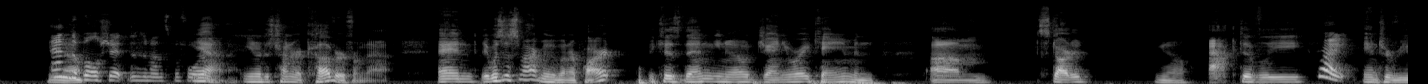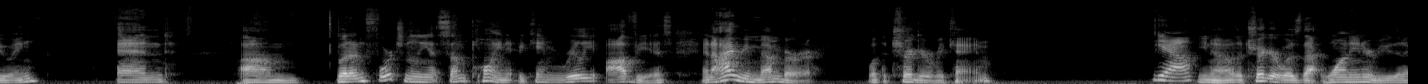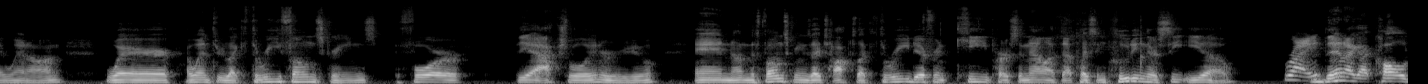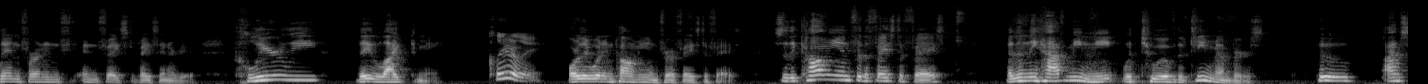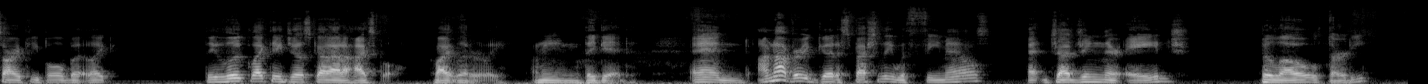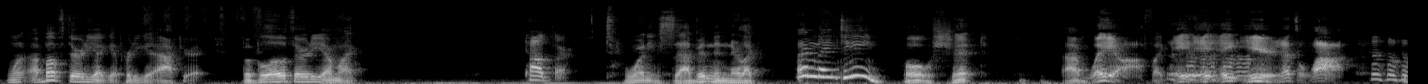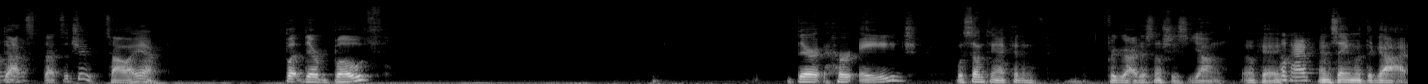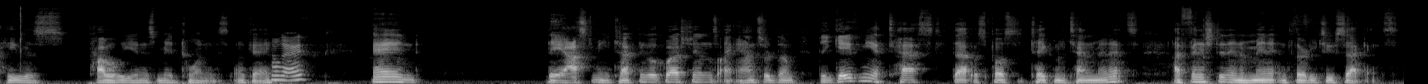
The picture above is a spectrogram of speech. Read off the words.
And the bullshit in the months before. Yeah, you know, just trying to recover from that. And it was a smart move on our part because then, you know, January came and um started, you know, actively Right. interviewing and um but unfortunately at some point it became really obvious and I remember what the trigger became. Yeah. You know, the trigger was that one interview that I went on where I went through like three phone screens before the actual interview. And on the phone screens, I talked to like three different key personnel at that place, including their CEO. Right. And Then I got called in for an in face to face interview. Clearly, they liked me, Clearly. or they wouldn't call me in for a face to face. So they call me in for the face to face, and then they have me meet with two of the team members who, I'm sorry, people, but like, they look like they just got out of high school, quite literally. I mean, they did. And I'm not very good, especially with females, at judging their age below 30. When, above 30, I get pretty good accurate. But below 30, I'm like Toddler. 27, and they're like, I'm 19. Oh, shit. I'm way off. Like eight, eight, eight years. That's a lot. That's that's the truth. It's how I am. But they're both their her age was something I couldn't figure out. I just know she's young. Okay. okay. And same with the guy. He was probably in his mid twenties. Okay. Okay. And They asked me technical questions. I answered them. They gave me a test that was supposed to take me 10 minutes. I finished it in a minute and 32 seconds.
